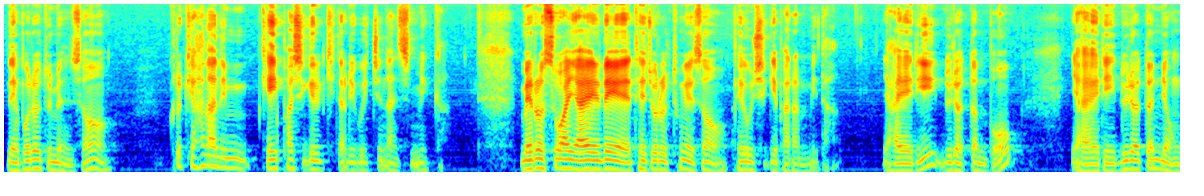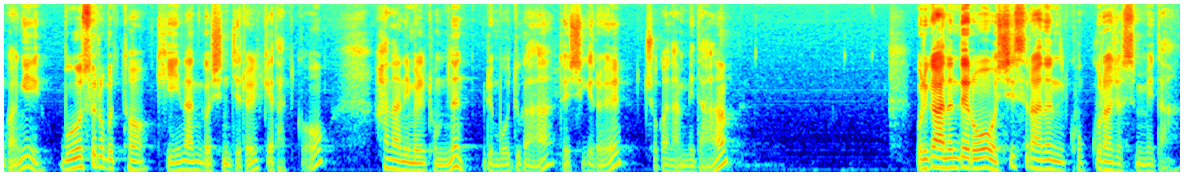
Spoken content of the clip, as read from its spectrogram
내버려 두면서 그렇게 하나님 개입하시기를 기다리고 있지는 않습니까? 메로스와 야엘의 대조를 통해서 배우시기 바랍니다. 야엘이 누렸던 복, 야엘이 누렸던 영광이 무엇으로부터 기인한 것인지를 깨닫고 하나님을 돕는 우리 모두가 되시기를 축원합니다. 우리가 아는 대로 시스라는 곡굴하셨습니다.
